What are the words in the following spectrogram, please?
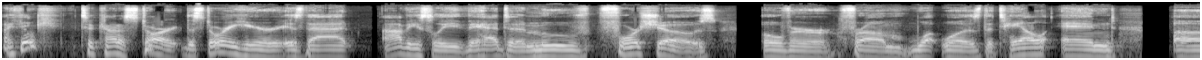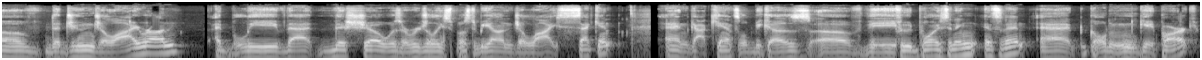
I think to kind of start, the story here is that obviously they had to move four shows over from what was the tail end of the June July run. I believe that this show was originally supposed to be on July 2nd and got canceled because of the food poisoning incident at Golden Gate Park.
